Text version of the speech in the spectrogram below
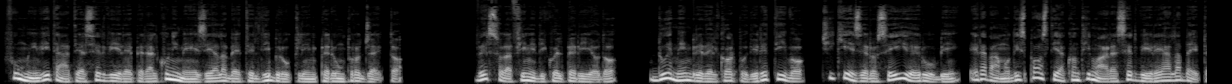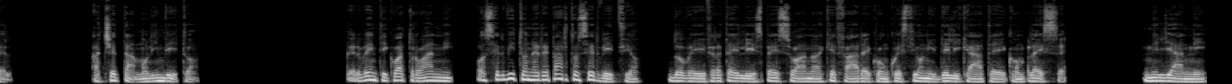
fummo invitati a servire per alcuni mesi alla Bethel di Brooklyn per un progetto. Verso la fine di quel periodo Due membri del corpo direttivo ci chiesero se io e Ruby eravamo disposti a continuare a servire alla Bethel. Accettammo l'invito. Per 24 anni ho servito nel reparto servizio, dove i fratelli spesso hanno a che fare con questioni delicate e complesse. Negli anni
